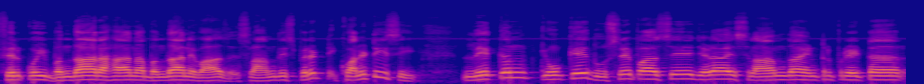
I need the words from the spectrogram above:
ਫਿਰ ਕੋਈ ਬੰਦਾ ਰਹਾ ਨਾ ਬੰਦਾ ਨਿਵਾਜ਼ ਇਸਲਾਮ ਦੀ ਸਪਿਰਿਟ ਇਕੁਆਲਿਟੀ ਸੀ ਲੇਕਿਨ ਕਿਉਂਕਿ ਦੂਸਰੇ ਪਾਸੇ ਜਿਹੜਾ ਇਸਲਾਮ ਦਾ ਇੰਟਰਪ੍ਰੀਟਰ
